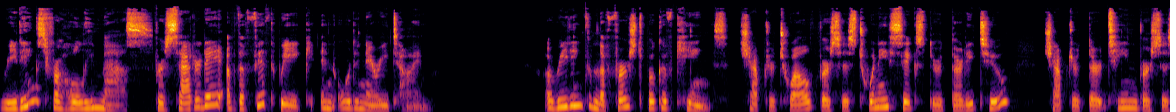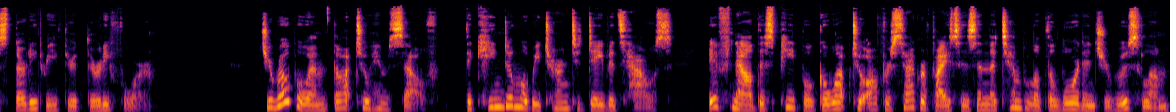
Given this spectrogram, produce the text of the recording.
Readings for Holy Mass for Saturday of the fifth week in Ordinary Time. A reading from the first book of Kings, chapter 12, verses 26 through 32, chapter 13, verses 33 through 34. Jeroboam thought to himself, The kingdom will return to David's house. If now this people go up to offer sacrifices in the temple of the Lord in Jerusalem,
